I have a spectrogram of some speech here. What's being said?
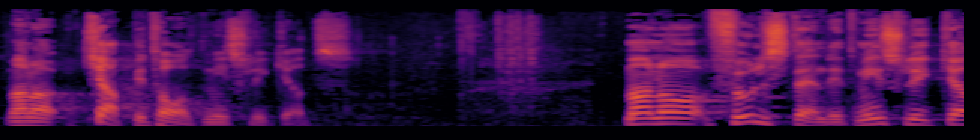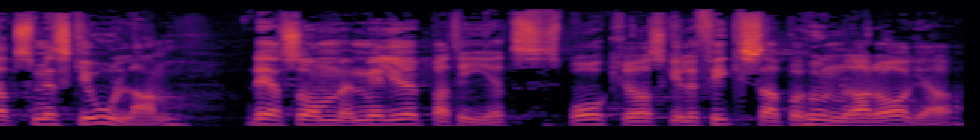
Man har kapitalt misslyckats. Man har fullständigt misslyckats med skolan. Det som Miljöpartiets språkrör skulle fixa på hundra dagar.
